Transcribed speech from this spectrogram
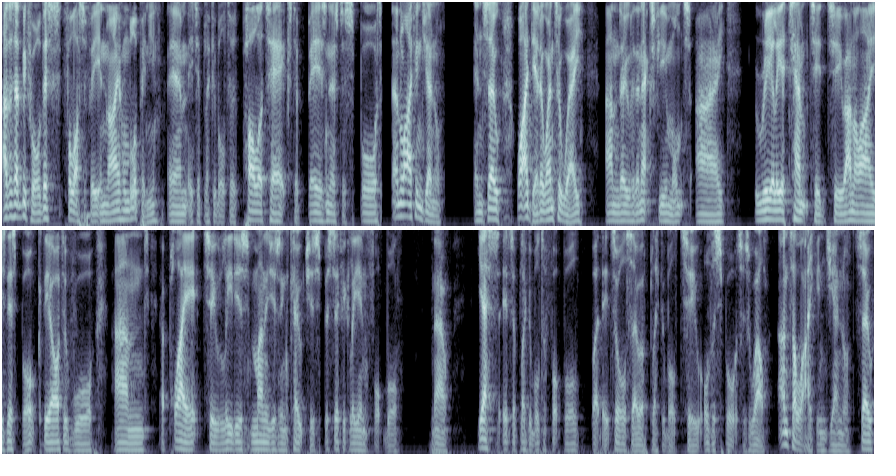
As I said before, this philosophy, in my humble opinion, um, it's applicable to politics, to business, to sport, and life in general. And so, what I did, I went away, and over the next few months, I really attempted to analyze this book, The Art of War, and apply it to leaders, managers, and coaches, specifically in football. Now, yes, it's applicable to football, but it's also applicable to other sports as well, and to life in general. So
